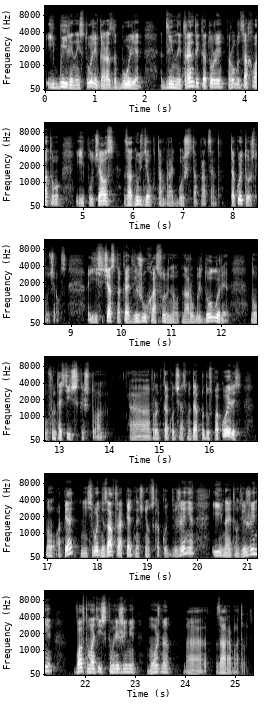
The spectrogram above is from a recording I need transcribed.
и были на истории гораздо более длинные тренды, которые робот захватывал, и получалось за одну сделку там брать больше 100%. Такое тоже случалось. И сейчас такая движуха, особенно вот на рубль-долларе, ну, фантастическая, что э, вроде как вот сейчас мы, да, подуспокоились, но опять, не сегодня, завтра опять начнется какое-то движение, и на этом движении в автоматическом режиме можно а, зарабатывать.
